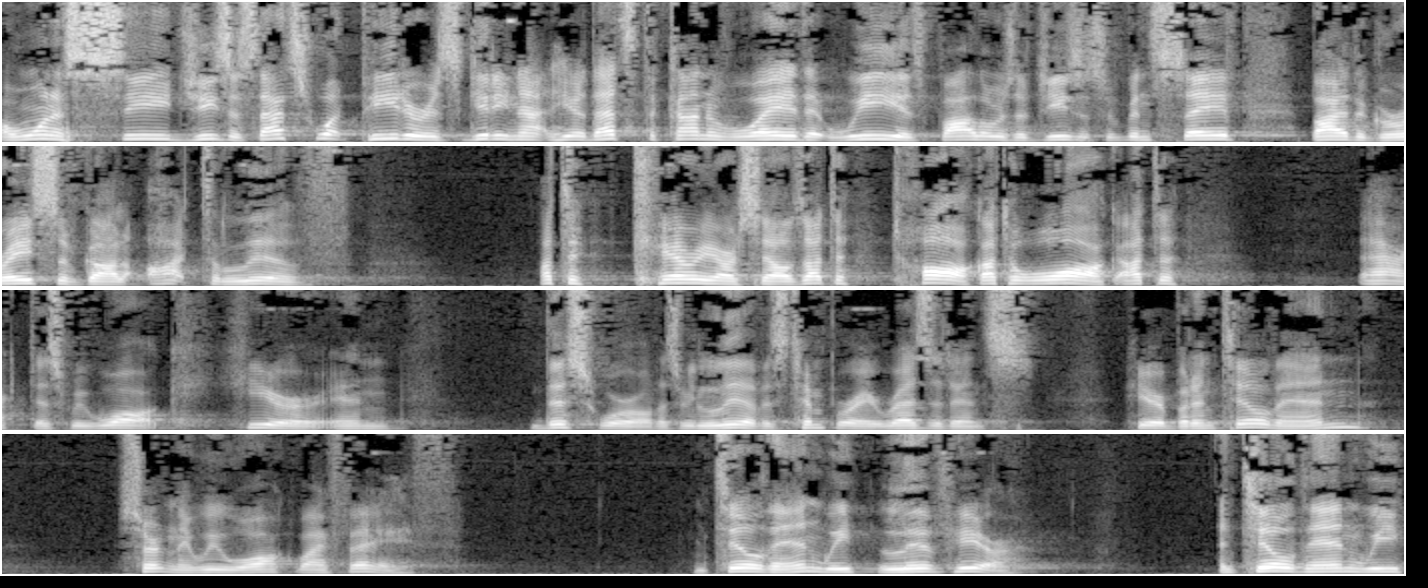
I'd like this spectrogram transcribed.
I want to see Jesus. That's what Peter is getting at here. That's the kind of way that we, as followers of Jesus, who've been saved by the grace of God, ought to live. Ought to carry ourselves, ought to talk, ought to walk, ought to act as we walk here in this world, as we live as temporary residents here. But until then, certainly we walk by faith. Until then, we live here. Until then, we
